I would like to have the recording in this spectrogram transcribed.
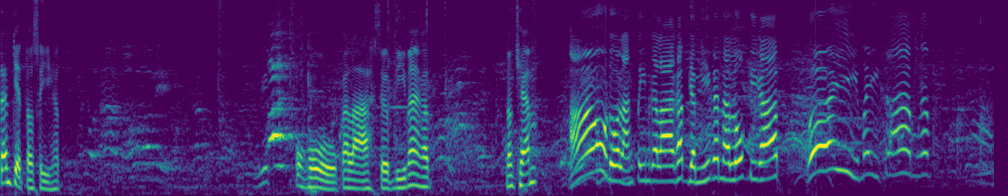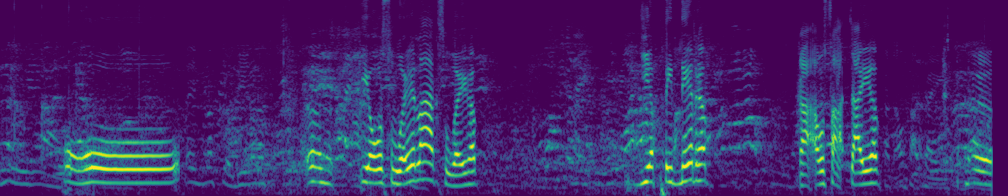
แต้มเจ็ดต่อสี่ครับ โอ้โหกาลาเสิร์ฟดีมากครับ น้องแชมป์ เอ้าโดนหลังตีนกาลาครับ อย่างนี้ก็นรกดีครับเฮ้ย ไม่ข้ามครับ โอ้โหเออเกี่ยวสวยลากสวยครับ เหยียบติดเน็ตครับ กะเอาสะใจครับเออ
